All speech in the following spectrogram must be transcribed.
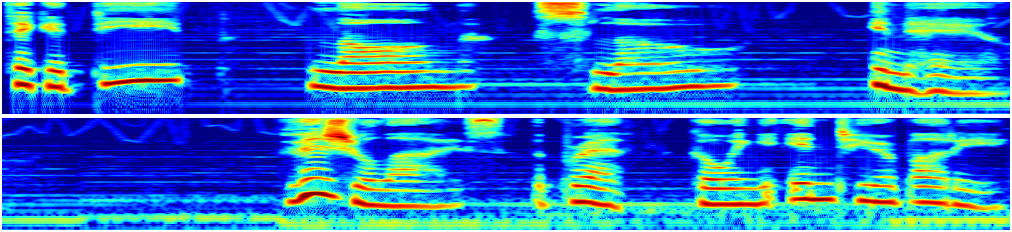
Take a deep, long, slow inhale. Visualize the breath going into your body.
